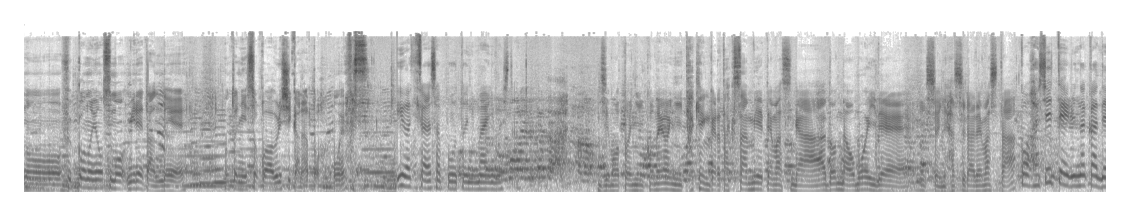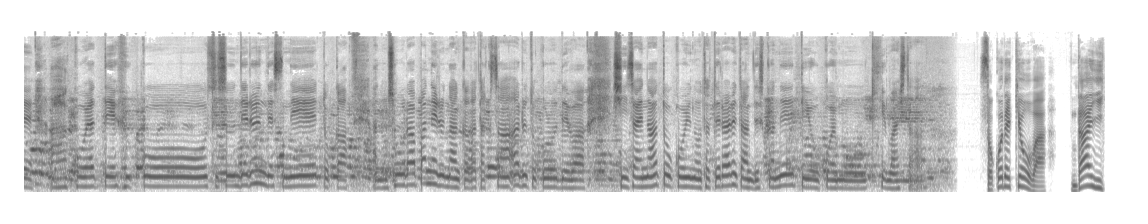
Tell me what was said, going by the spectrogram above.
の復興の様子も見れたんで本当にそこは嬉しいかなと思います。いわきからサポートに参りました。地元にこのように他県からたくさん見えてますがどんな思いで一緒に走られました？こう走っている中でああこうやって復興進んでるんですねとかあのソーラーパネルなんかがたくさんあるところでは震災の後こういうのを建てられたんですかねっていうお声も聞けました。そこで今日は第1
